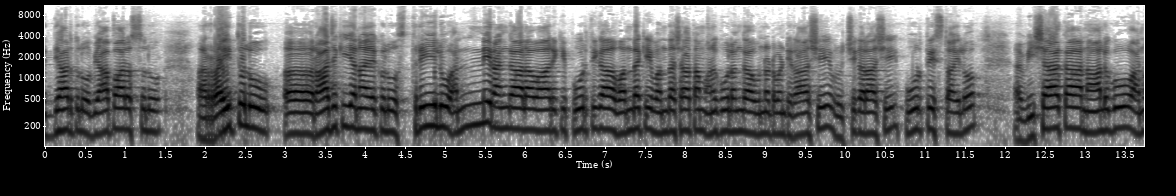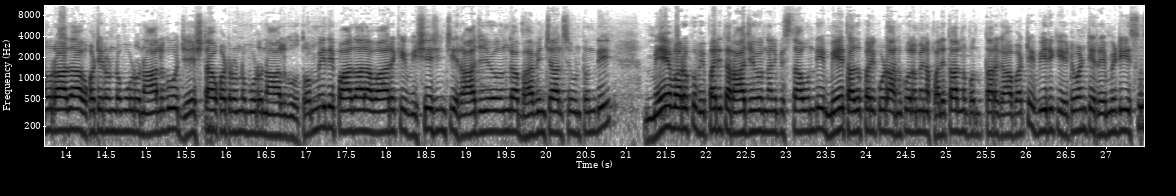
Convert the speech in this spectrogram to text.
విద్యార్థులు వ్యాపారస్తులు రైతులు రాజకీయ నాయకులు స్త్రీలు అన్ని రంగాల వారికి పూర్తిగా వందకి వంద శాతం అనుకూలంగా ఉన్నటువంటి రాశి వృచ్చిక రాశి పూర్తి స్థాయిలో విశాఖ నాలుగు అనురాధ ఒకటి రెండు మూడు నాలుగు జ్యేష్ఠ ఒకటి రెండు మూడు నాలుగు. తొమ్మిది పాదాల వారికి విశేషించి రాజయోగంగా భావించాల్సి ఉంటుంది. మే వరకు విపరీత రాజయోగం కనిపిస్తూ ఉంది. మే తదుపరి కూడా అనుకూలమైన ఫలితాలను పొందుతారు కాబట్టి వీరికి ఎటువంటి రెమెడీస్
